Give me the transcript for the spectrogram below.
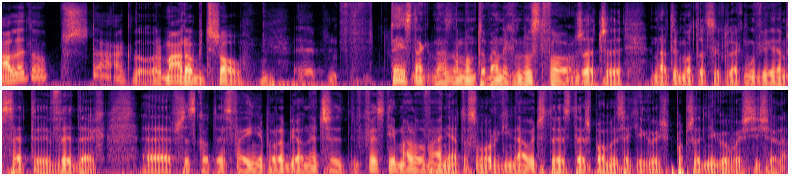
ale no tak, no, ma robić show. E, To jest na, na zamontowanych mnóstwo rzeczy na tym motocyklu. Jak mówiłem, sety, wydech. E, wszystko to jest fajnie porobione. Czy kwestie malowania to są oryginały, czy to jest też pomysł jakiegoś poprzedniego właściciela?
